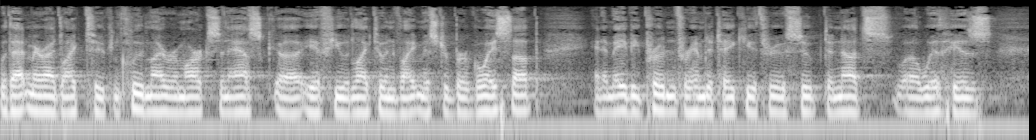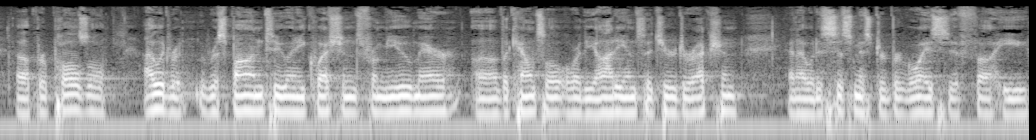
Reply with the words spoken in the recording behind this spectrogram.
With that, Mayor, I'd like to conclude my remarks and ask uh, if you would like to invite Mr. Burgoyce up, and it may be prudent for him to take you through soup to nuts uh, with his uh, proposal. I would re- respond to any questions from you, Mayor, uh, the council, or the audience at your direction, and I would assist Mr. Burgoyce if uh, he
